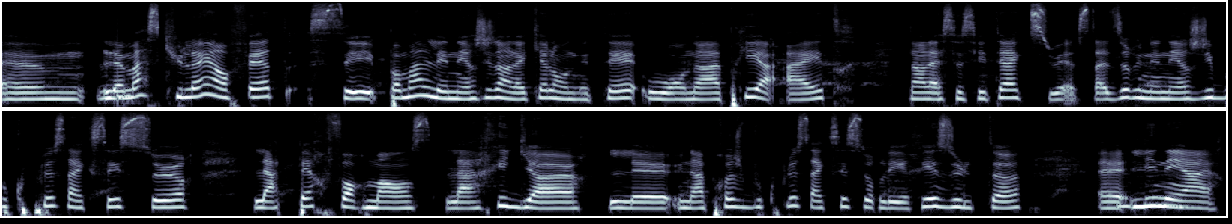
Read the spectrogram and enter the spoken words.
Euh, le mhm. masculin, en fait, c'est pas mal l'énergie dans laquelle on était, où on a appris à être dans la société actuelle, c'est-à-dire une énergie beaucoup plus axée sur la performance, la rigueur, une approche beaucoup plus axée sur les résultats euh, mhm. linéaires.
